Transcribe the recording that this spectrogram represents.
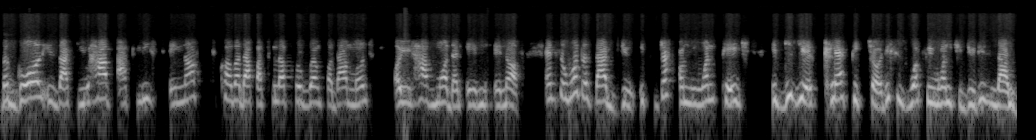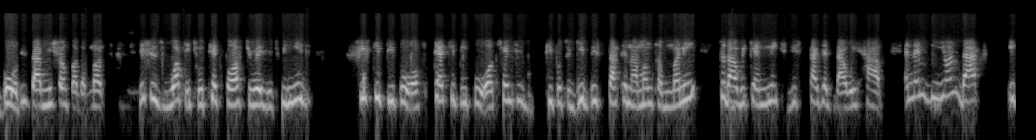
the goal is that you have at least enough to cover that particular program for that month or you have more than enough. And so what does that do? It's just on one page it gives you a clear picture. This is what we want to do. This is our goal. This is our mission for the month. This is what it will take for us to raise it. We need 50 people or 30 people or 20 people to give this certain amount of money so that we can meet this target that we have. And then beyond that, it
